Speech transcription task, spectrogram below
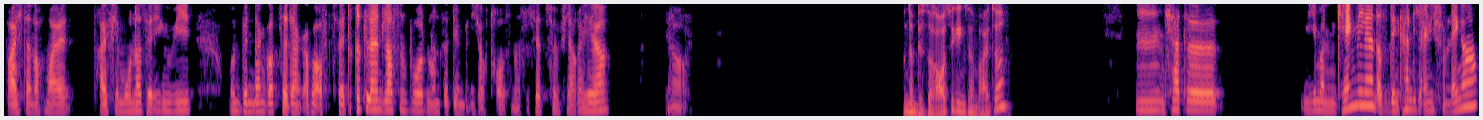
war ich da noch mal 3, 4 Monate irgendwie und bin dann Gott sei Dank aber auf 2 Drittel entlassen worden und seitdem bin ich auch draußen. Das ist jetzt 5 Jahre her. Ja. Und dann bist du raus, wie ging's dann weiter? Hm, ich hatte jemanden kennengelernt, also den kannte ich eigentlich schon länger.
